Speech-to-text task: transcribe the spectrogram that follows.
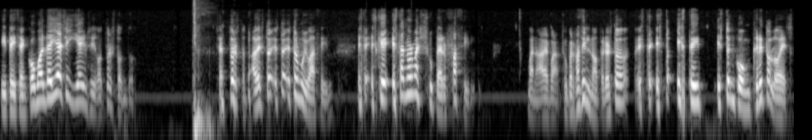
Y te dicen, como el de Jesse James, y digo, tú eres tonto. O sea, tú eres tonto. A ver, esto, es muy fácil. Este, es que esta norma es súper fácil. Bueno, a ver, bueno, súper fácil no, pero esto, este, esto, este, esto en concreto lo es.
